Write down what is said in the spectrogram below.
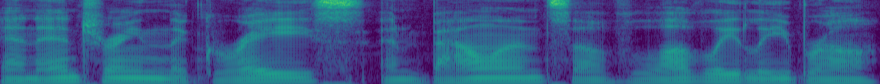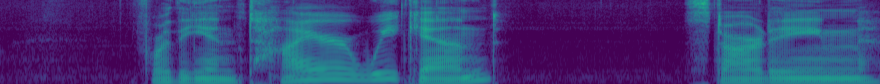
and entering the grace and balance of lovely Libra for the entire weekend, starting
